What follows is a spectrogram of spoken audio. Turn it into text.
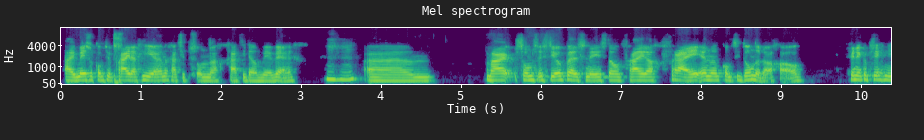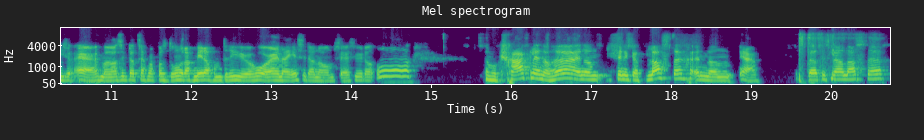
hij, meestal komt hij op vrijdag hier en dan gaat hij op zondag gaat hij dan weer weg. Mm-hmm. Um, maar soms is hij ook wel eens ineens dan vrijdag vrij en dan komt hij donderdag al. Vind ik op zich niet zo erg. Maar als ik dat zeg maar pas donderdagmiddag om drie uur hoor en hij is er dan al om zes uur, dan, oh, dan moet ik schakelen en dan, huh, en dan vind ik dat lastig. En dan, ja, dat is wel lastig.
